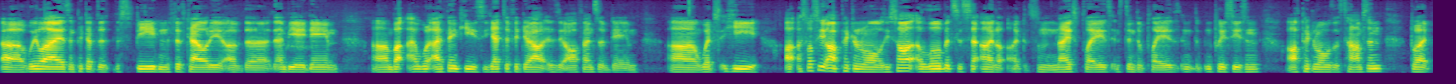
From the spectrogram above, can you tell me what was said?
uh, realize and picked up the, the speed and the physicality of the, the NBA game. Um, but I, what I think he's yet to figure out is the offensive game, uh, which he, uh, especially off pick and rolls, he saw a little bit uh, like some nice plays, instinctive plays in, in preseason off pick and rolls with Thompson, but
